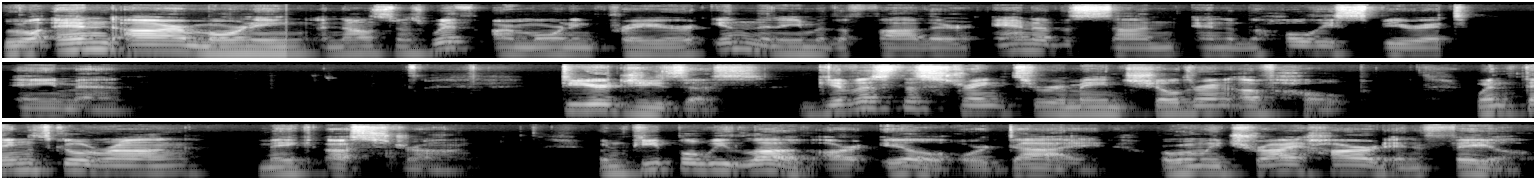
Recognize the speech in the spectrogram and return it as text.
We will end our morning announcements with our morning prayer in the name of the Father, and of the Son, and of the Holy Spirit. Amen. Dear Jesus, give us the strength to remain children of hope. When things go wrong, make us strong. When people we love are ill or die, or when we try hard and fail,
